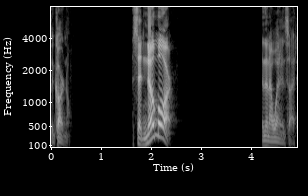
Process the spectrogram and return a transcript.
The Cardinal. I said no more, and then I went inside.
